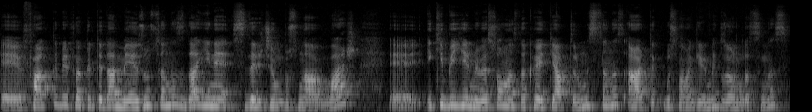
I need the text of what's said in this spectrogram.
E, farklı bir fakülteden mezunsanız da yine sizler için bu sınav var. E, 2020 ve sonrasında kayıt yaptırmışsanız artık bu sınava girmek zorundasınız.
